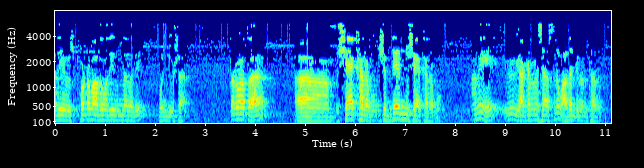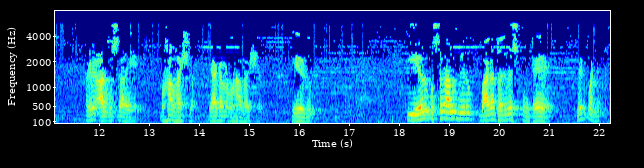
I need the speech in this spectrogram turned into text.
అది స్ఫోటవాదం అది ఉందన్నది మంజూష. తర్వాత శేఖరము శబ్దేందు శేఖరము అని ఇవి వ్యాకరణ శాస్త్ర వాద గ్రంథాలు అలాగే ఆరు పుస్తకాలు అయ్యాయి మహాభాష్యం వ్యాకరణ మహాభాష్యం. ఏడు. ఈ ఏడు పుస్తకాలు మీరు బాగా చదివేసుకుంటే మీరు పండితులు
